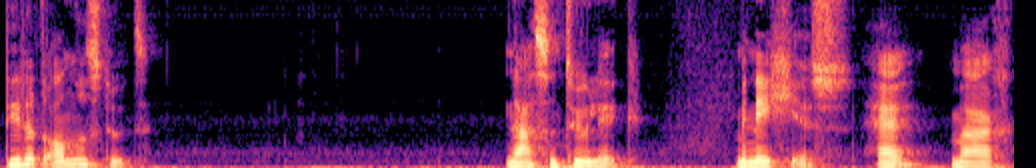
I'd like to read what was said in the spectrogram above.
die dat anders doet. Naast natuurlijk mijn nichtjes, hè? Maar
